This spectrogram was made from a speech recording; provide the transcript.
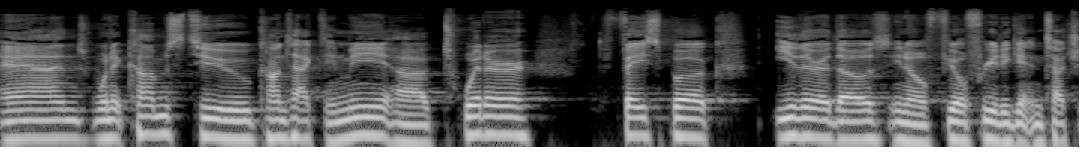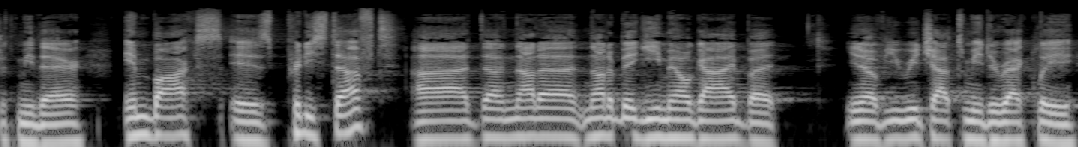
And when it comes to contacting me, uh, Twitter, Facebook, either of those, you know, feel free to get in touch with me there. Inbox is pretty stuffed. Uh, not a, not a big email guy, but you know, if you reach out to me directly,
